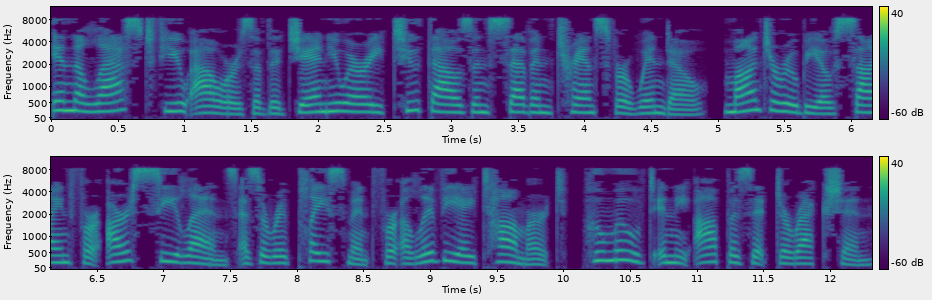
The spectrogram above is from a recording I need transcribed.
In the last few hours of the January 2007 transfer window, Monterrubio signed for RC Lens as a replacement for Olivier Thomert, who moved in the opposite direction.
